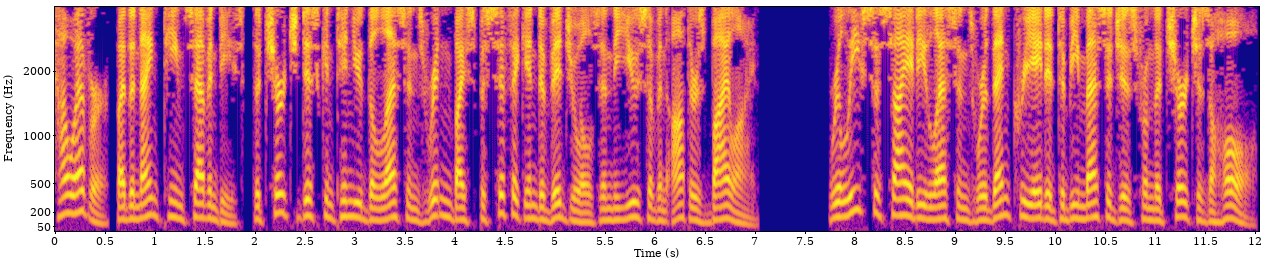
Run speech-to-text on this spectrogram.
However, by the 1970s, the Church discontinued the lessons written by specific individuals and the use of an author's byline. Relief Society lessons were then created to be messages from the Church as a whole,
